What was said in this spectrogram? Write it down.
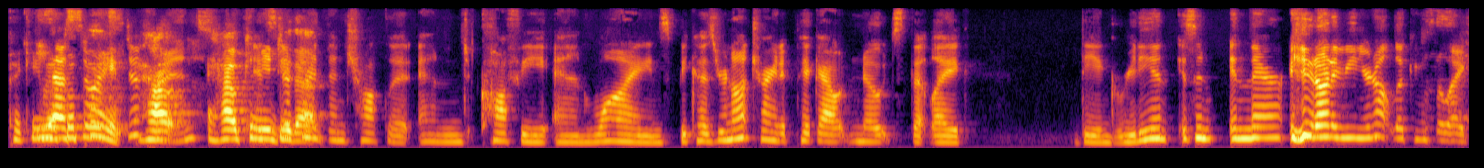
picking yeah, up a so pint? How, how can it's you do different that? than chocolate and coffee and wines because you're not trying to pick out notes that like the ingredient isn't in there. You know what I mean? You're not looking for like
